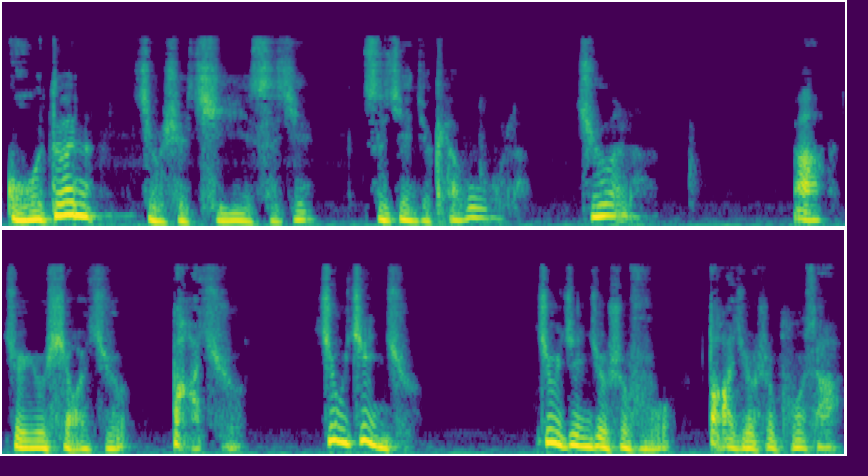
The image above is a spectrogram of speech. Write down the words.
果得呢就是其义自见，自见就开悟了，觉了，啊，就有小觉、大觉、究竟觉，究竟就是佛，大就是菩萨，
